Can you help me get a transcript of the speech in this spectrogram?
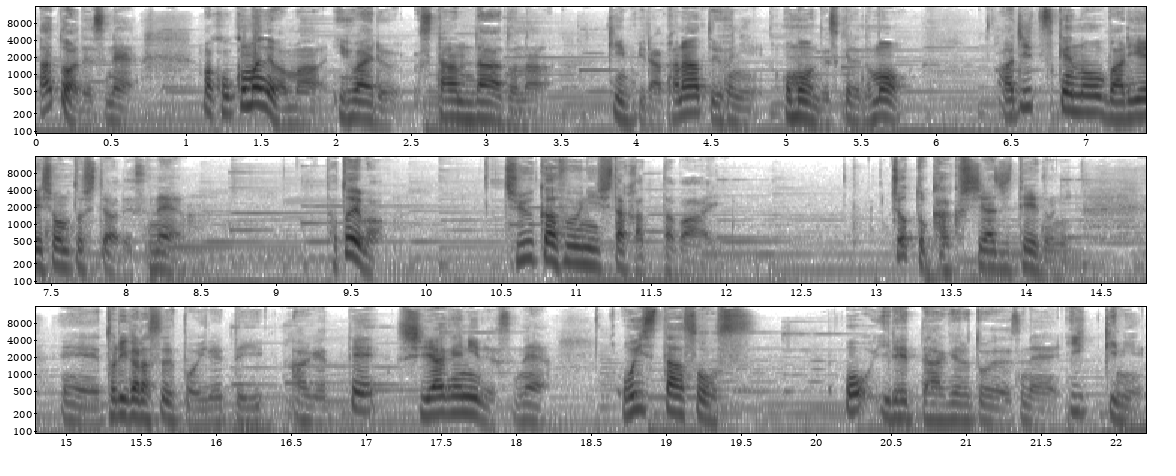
あとはですね、まあ、ここまではまあいわゆるスタンダードなきんぴらかなというふうに思うんですけれども味付けのバリエーションとしてはですね例えば中華風にしたかった場合ちょっと隠し味程度に、えー、鶏ガラスープを入れてあげて仕上げにですねオイスターソースを入れてあげるとですね一気に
